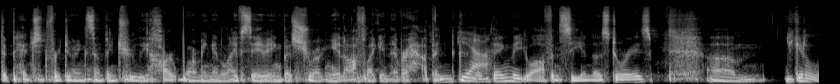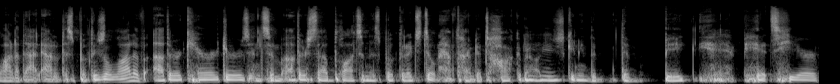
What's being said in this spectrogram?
the penchant for doing something truly heartwarming and life saving, but shrugging it off like it never happened kind Yeah. of thing that you often see in those stories. Um, you get a lot of that out of this book. There's a lot of other characters and some other subplots in this book that I just don't have time to talk about. You're just getting the the big hits here,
